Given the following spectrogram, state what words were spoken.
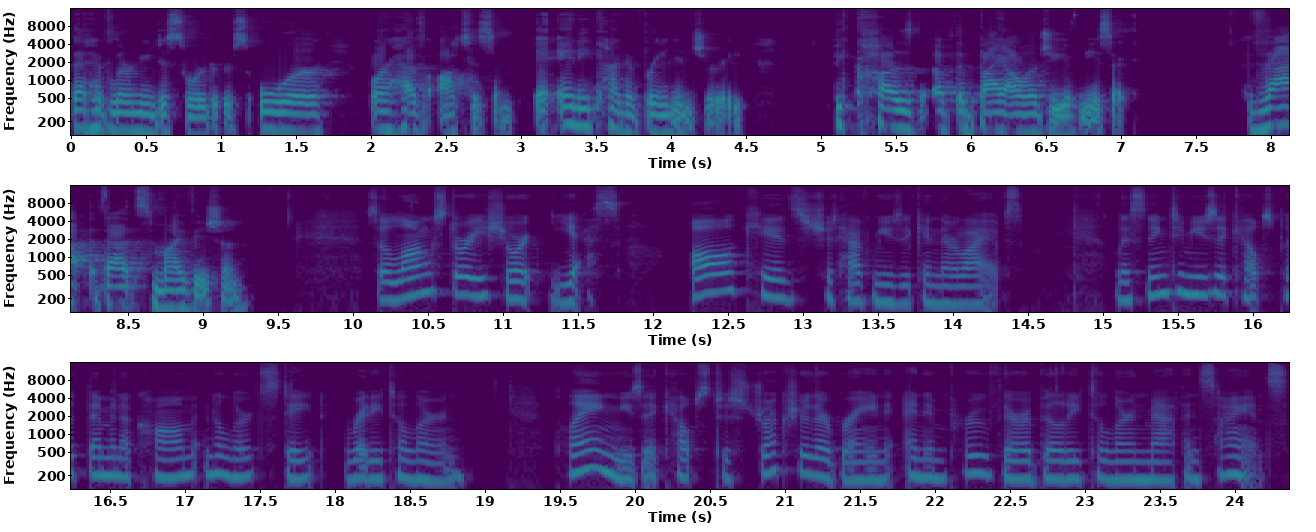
that have learning disorders or or have autism any kind of brain injury because of the biology of music that that's my vision So, long story short, yes, all kids should have music in their lives. Listening to music helps put them in a calm and alert state, ready to learn. Playing music helps to structure their brain and improve their ability to learn math and science.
